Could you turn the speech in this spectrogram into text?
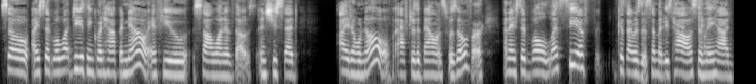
So I said, well, what do you think would happen now if you saw one of those? And she said, I don't know after the balance was over. And I said, well, let's see if, because I was at somebody's house and they had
